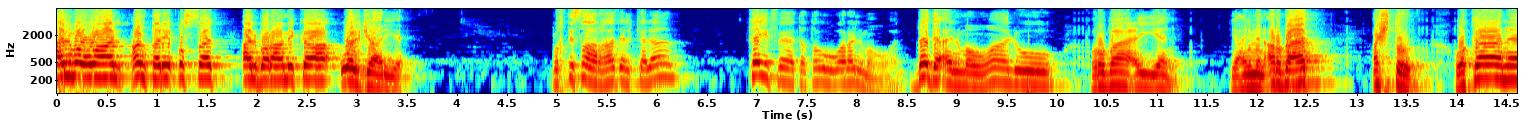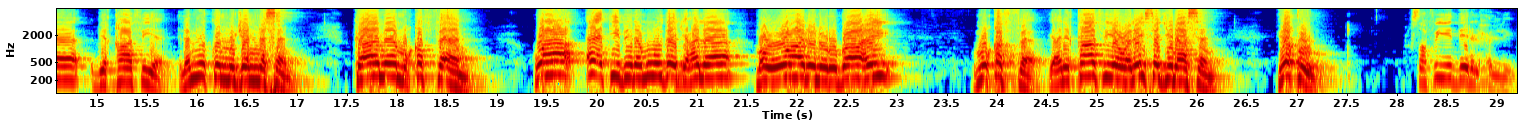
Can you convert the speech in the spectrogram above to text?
الموال عن طريق قصة البرامكة والجارية. باختصار هذا الكلام كيف تطور الموال؟ بدأ الموال رباعيا يعني من أربعة أشطر وكان بقافية لم يكن مجنسا كان مقفأا وأتي بنموذج على موال رباعي مقفى يعني قافية وليس جناسا. يقول صفي الدين الحلي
